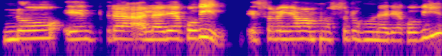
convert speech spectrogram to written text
no entra al área COVID, eso lo llamamos nosotros un área COVID,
